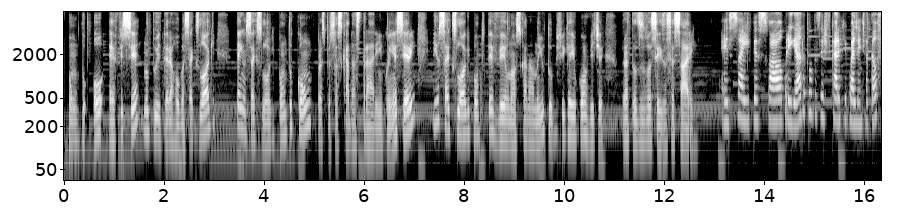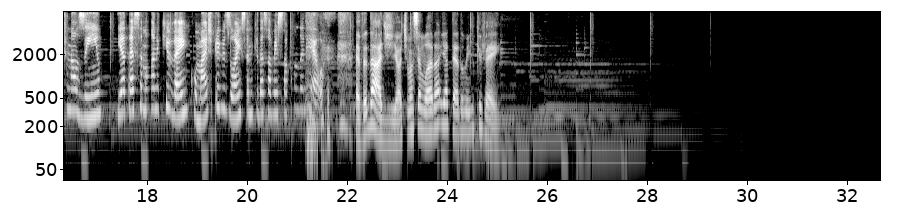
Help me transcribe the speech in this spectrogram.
no Twitter, sexlog, tem o sexlog.com para as pessoas cadastrarem e conhecerem, e o sexlog.tv, o nosso canal no YouTube. Fica aí o convite para todos vocês acessarem. É isso aí, pessoal. Obrigada por vocês ficarem aqui com a gente até o finalzinho. E até semana que vem com mais previsões, sendo que dessa vez só com o Daniel. é verdade. Ótima semana e até domingo que vem.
